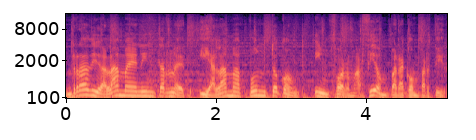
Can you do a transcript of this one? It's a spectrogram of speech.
Radio Alama en Internet y alama.com. Información para compartir.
